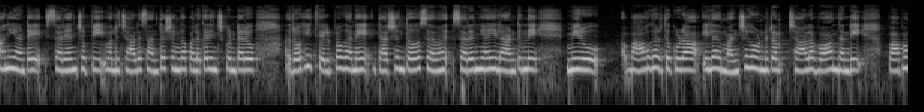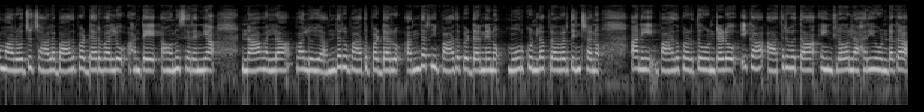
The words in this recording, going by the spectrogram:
అని అంటే సరే అని చెప్పి వాళ్ళు చాలా సంతోషంగా పలకరించుకుంటారు. రోహిత్ వెళ్ళిపోగానే దర్శన్తో శవ- శరణ్య ఇలా అంటుంది మీరు బావగారితో కూడా ఇలా మంచిగా ఉండటం చాలా బాగుందండి. పాపం ఆ రోజు చాలా బాధపడ్డారు వాళ్ళు. అంటే అవును శరణ్య నా వల్ల వాళ్ళు అందరూ బాధపడ్డారు. అందరినీ బాధపడ్డాను నేను మూర్ఖుండ్లా ప్రవర్తించాను అని బాధపడుతూ ఉంటాడు. ఇక ఆ తర్వాత ఇంట్లో లహరి ఉండగా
